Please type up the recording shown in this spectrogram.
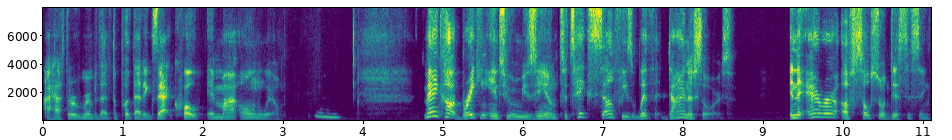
I have to remember that to put that exact quote in my own will. Mm. Man caught breaking into a museum to take selfies with dinosaurs. In the era of social distancing,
